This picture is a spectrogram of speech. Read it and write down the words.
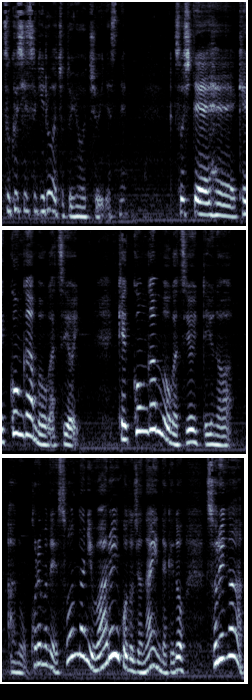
尽くしすぎるはちょっと要注意ですね。そして、えー、結婚願望が強い。結婚願望が強いっていうのはあのこれもねそんなに悪いことじゃないんだけどそれが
